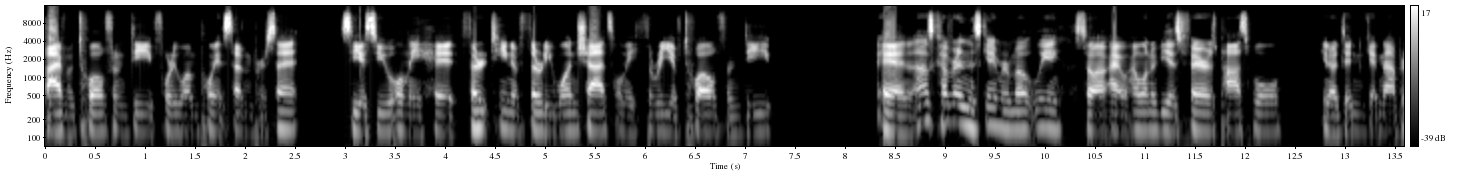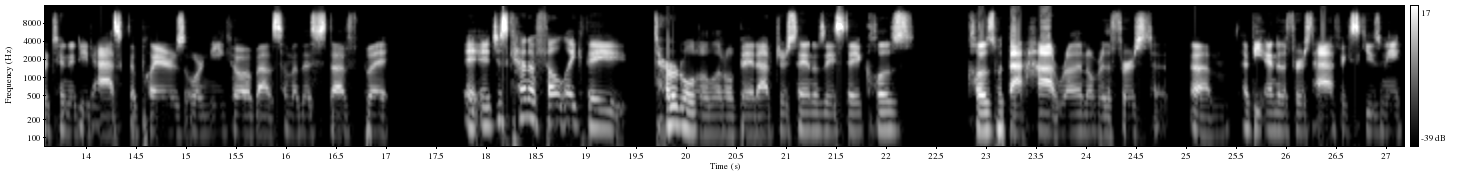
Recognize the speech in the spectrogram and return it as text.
5 of 12 from deep, 41.7%. CSU only hit 13 of 31 shots, only 3 of 12 from deep. And I was covering this game remotely, so I, I want to be as fair as possible. You know, didn't get an opportunity to ask the players or Niko about some of this stuff, but it, it just kind of felt like they turtled a little bit after San Jose State closed closed with that hot run over the first um, at the end of the first half. Excuse me.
